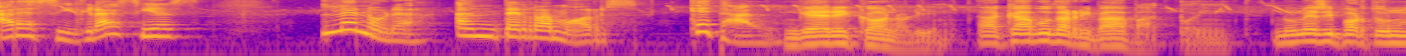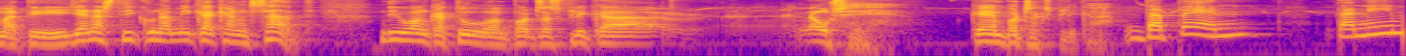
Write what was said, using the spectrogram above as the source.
Ara sí, gràcies. La Nora, en Terramors. Què tal? Gary Connolly. Acabo d'arribar a Bad Point. Només hi porto un matí i ja n'estic una mica cansat. Diuen que tu em pots explicar... No ho sé. Què em pots explicar? Depèn. Tenim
